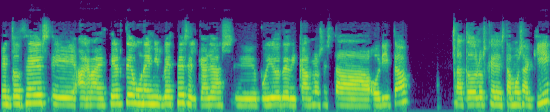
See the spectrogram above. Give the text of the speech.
Entonces, eh, agradecerte una y mil veces el que hayas eh, podido dedicarnos esta horita a todos los que estamos aquí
